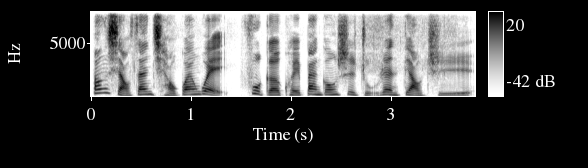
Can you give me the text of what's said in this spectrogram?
帮小三乔官位，傅格奎办公室主任调职。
